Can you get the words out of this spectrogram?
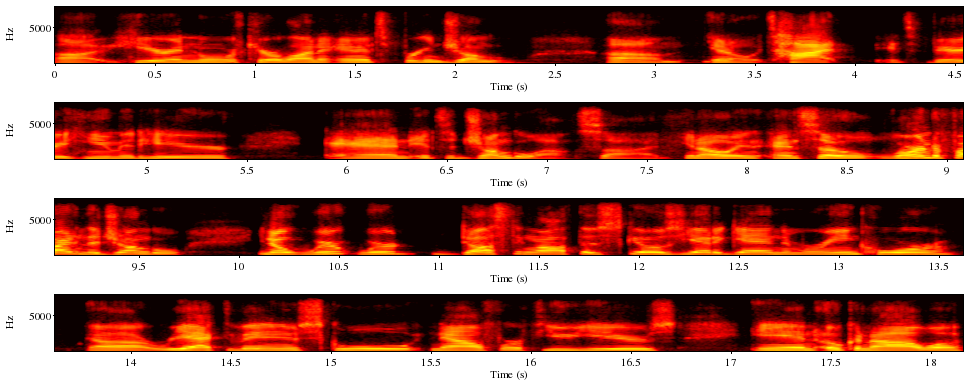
uh, here in North Carolina, and it's freaking jungle. Um, you know, it's hot, it's very humid here, and it's a jungle outside. You know, and and so learn to fight in the jungle. You know, we're we're dusting off those skills yet again. The Marine Corps uh, reactivating a school now for a few years in Okinawa,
